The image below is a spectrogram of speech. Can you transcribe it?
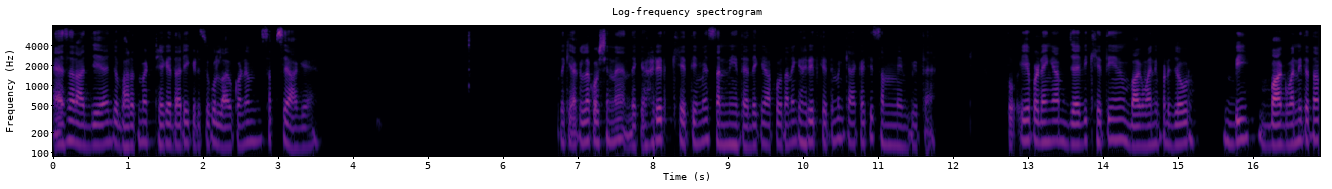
ऐसा राज्य है जो भारत में ठेकेदारी कृषि को लागू करने में सबसे आगे है। देखिए, अगला क्वेश्चन है, देखिए, हरित खेती में सन्निहित है। देखिए, आपको बताना कि हरित खेती में क्या क्या चीज़ सम्मिलित है। तो ये पढ़ेंगे आप, जैविक खेती में बागवानी पर ज़ोर। बी बागवानी तथा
